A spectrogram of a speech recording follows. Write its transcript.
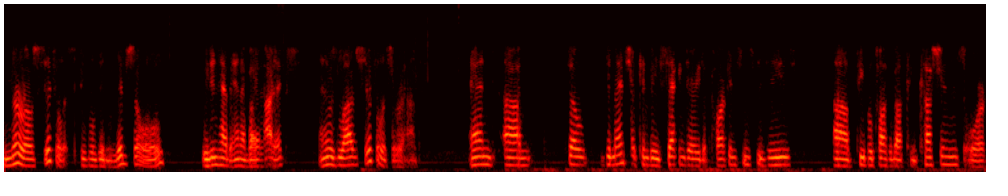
neurosyphilis. People didn't live so old. We didn't have antibiotics, and there was a lot of syphilis around. And um, so dementia can be secondary to Parkinson's disease. Uh, people talk about concussions or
